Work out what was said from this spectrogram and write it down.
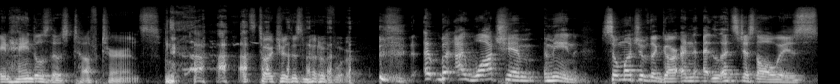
it handles those tough turns. Let's torture this metaphor. But I watch him. I mean, so much of the guard, and let's just always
